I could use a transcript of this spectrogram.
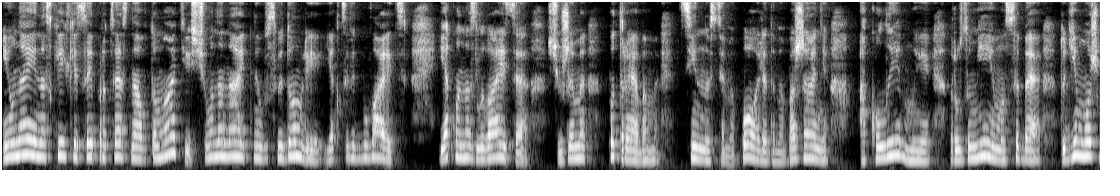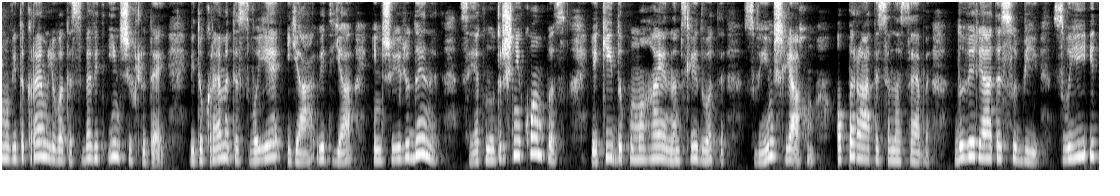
і у неї наскільки цей процес на автоматі, що вона навіть не усвідомлює, як це відбувається, як вона зливається з чужими потребами, цінностями, поглядами, бажання. А коли ми розуміємо себе, тоді можемо відокремлювати себе від інших людей, відокремити своє я від я іншої людини. Це як внутрішній компас, який допомагає нам слідувати своїм шляхом, опиратися на себе, довіряти собі, своїй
